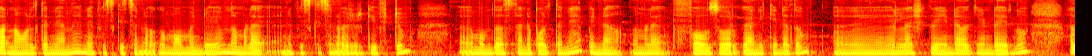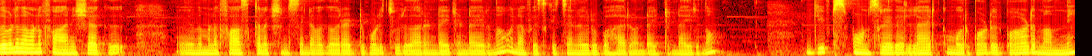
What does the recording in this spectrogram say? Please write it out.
പറഞ്ഞ പോലെ തന്നെയാണ് നഫീസ് കിച്ചന്റെ വക മൊമെന്റോയും നമ്മളെ നഫീസ് കിച്ചന്റെ ഒരു ഗിഫ്റ്റും മുംതാസ് തന്നെ പോലെ തന്നെ. പിന്നെ നമ്മളെ ഫൗസ് ഓർഗാനിക്കിന്റെതും എല്ലാ ഗ്രീന്റെ വക ഉണ്ടായിരുന്നു. അതുപോലെ നമ്മൾ ഫാനിഷാക്ക് നമ്മളെ ഫാസ്റ്റ് കളക്ഷൻസിന്റെ വക ഒരു അടിപൊളി ചുരിദാർ ഉണ്ടായിട്ടുണ്ടായിരുന്നു. നഫീസ് കിച്ചന്റെ ഒരു ഉപഹാരം ഉണ്ടായിട്ടുണ്ടായിരുന്നു. ഗിഫ്റ്റ് സ്പോൺസർ ചെയ്ത എല്ലാവർക്കും ഒരുപാട് ഒരുപാട് നന്ദി.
